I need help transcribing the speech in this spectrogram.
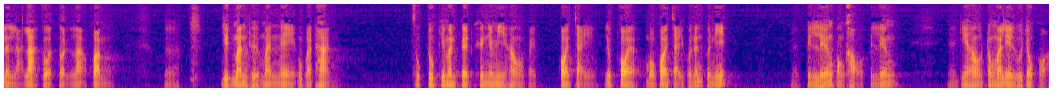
นั่นแหละละตัวตนละความยึดมั่นถือมั่นในอุปทาน ทุกทุกที่มันเกิดขึ้นจะมีเฮ้าไปพ่อใจหรือพ่อบอกพ่อใจคนนั้นคนนี้ เป็นเรื่องของเขาเป็นเรื่องที่เฮาต้องมาเรียนรู้เจ้าของ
